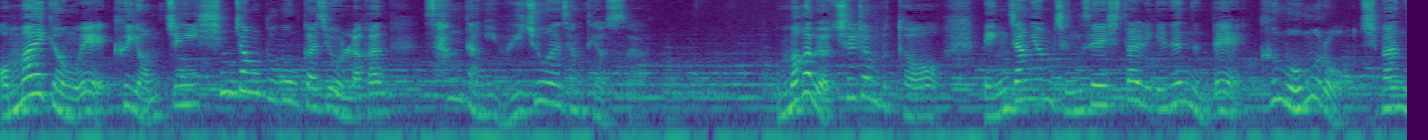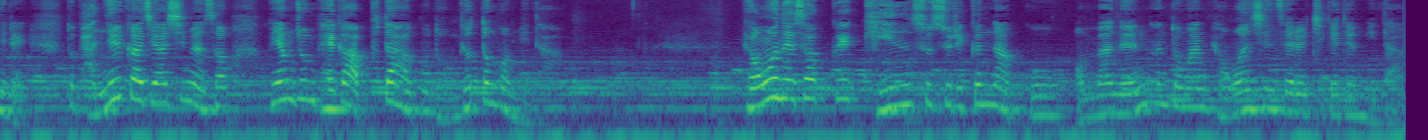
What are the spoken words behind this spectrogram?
엄마의 경우에 그 염증이 심장 부근까지 올라간 상당히 위중한 상태였어요. 엄마가 며칠 전부터 맹장염 증세에 시달리긴 했는데 그 몸으로 집안일에 또 밭일까지 하시면서 그냥 좀 배가 아프다 하고 넘겼던 겁니다. 병원에서 꽤 긴 수술이 끝났고 엄마는 한동안 병원 신세를 지게 됩니다.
